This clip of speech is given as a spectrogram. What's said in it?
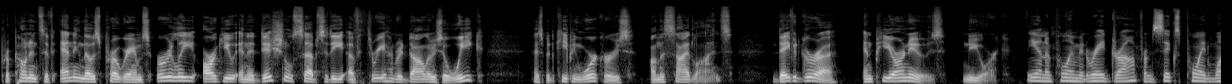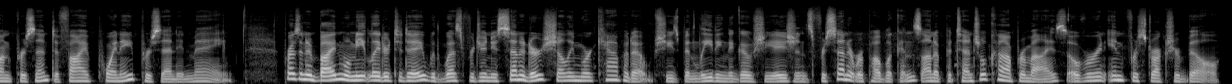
Proponents of ending those programs early argue an additional subsidy of $300 a week has been keeping workers on the sidelines. David Gura, NPR News, New York. The unemployment rate dropped from 6.1% to 5.8% in May. President Biden will meet later today with West Virginia Senator Shelley Moore Capito. She's been leading negotiations for Senate Republicans on a potential compromise over an infrastructure bill.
